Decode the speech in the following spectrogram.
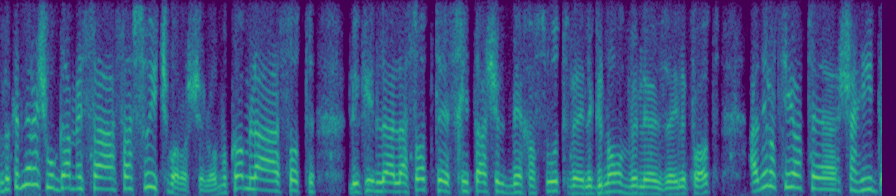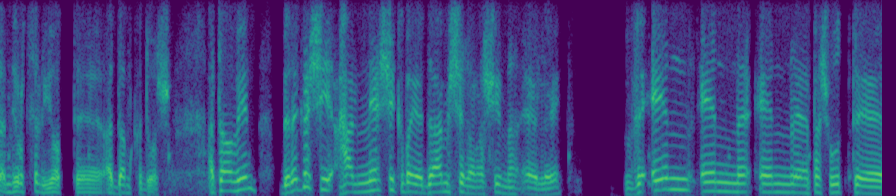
וכנראה שהוא גם עשה, עשה סוויץ' בראש שלו. במקום לעשות, לעשות אה, סחיטה של דמי חסות ולגנוב ולפרוץ, אני רוצה להיות אה, שהיד, אני רוצה להיות אדם קדוש. אתה מבין? ברגע שהנשק בידיים של האנשים האלה, ואין אין, אין פשוט אה,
